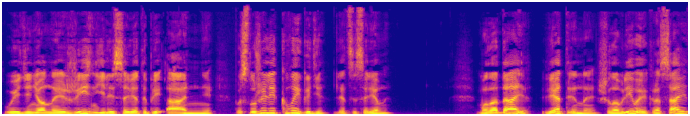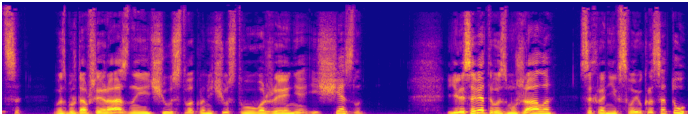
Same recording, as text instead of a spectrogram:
уединенная жизнь Елисаветы при Анне послужили к выгоде для цесаревны. Молодая, ветреная, шаловливая красавица — возбуждавшая разные чувства, кроме чувства уважения, исчезла. Елисавета возмужала, сохранив свою красоту,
